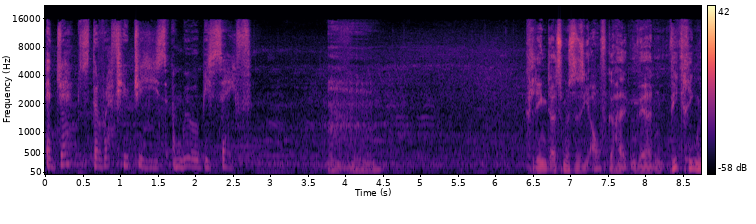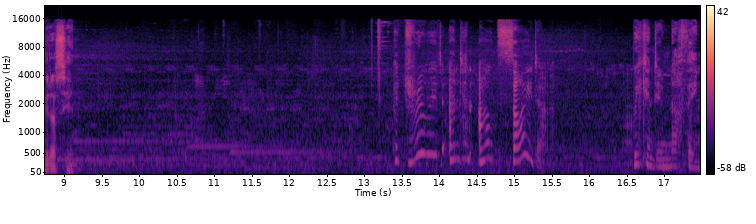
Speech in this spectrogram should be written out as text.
Eject the refugees, and we will be safe. Mhm. Klingt, als müsste sie aufgehalten werden. Wie kriegen wir das hin? A druid and an outsider. We can do nothing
